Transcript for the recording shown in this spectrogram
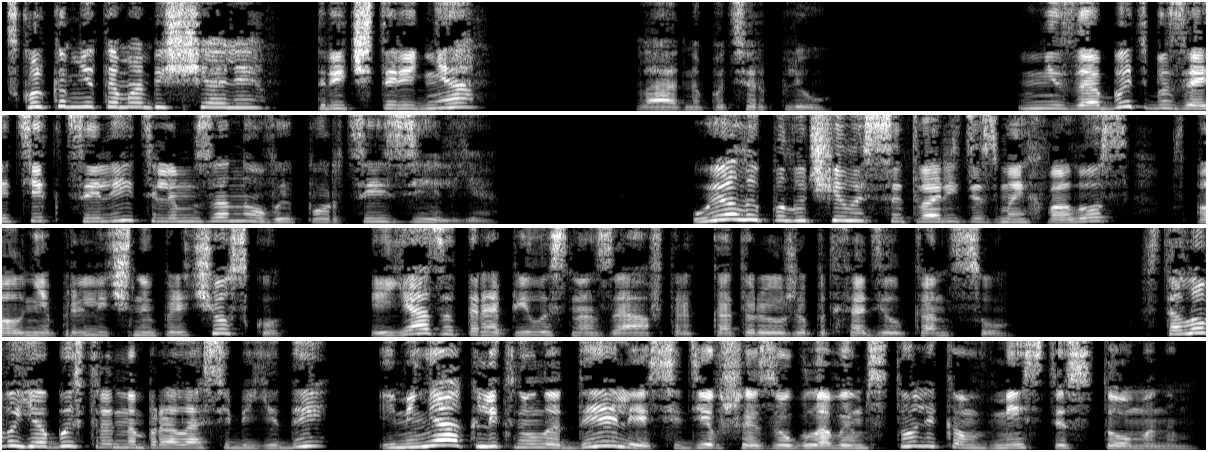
Сколько мне там обещали? Три-четыре дня? Ладно, потерплю. Не забыть бы зайти к целителям за новой порцией зелья. У Эллы получилось сотворить из моих волос вполне приличную прическу, и я заторопилась на завтрак, который уже подходил к концу. В столовой я быстро набрала себе еды, и меня окликнула Делия, сидевшая за угловым столиком вместе с Томаном.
